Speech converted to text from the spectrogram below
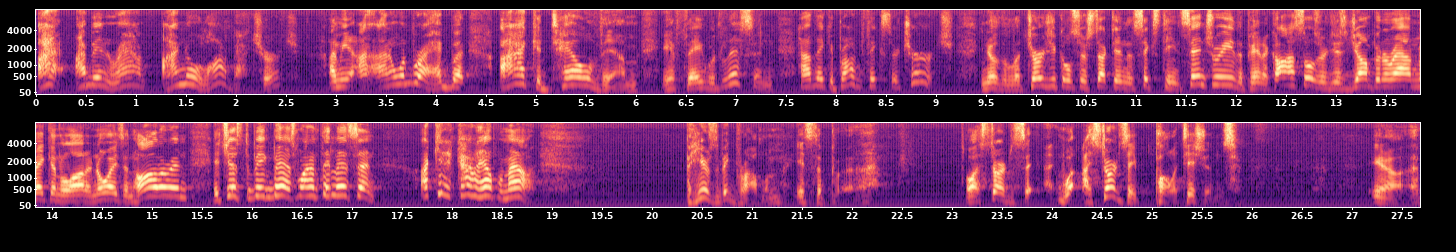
I, I've been around. I know a lot about church. I mean, I, I don't want to brag, but I could tell them if they would listen how they could probably fix their church. You know, the liturgicals are stuck in the 16th century, the Pentecostals are just jumping around making a lot of noise and hollering. It's just a big mess. Why don't they listen? I can kind of help them out. But here's the big problem it's the. Well, I started to say, well, I started to say politicians you know, uh,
